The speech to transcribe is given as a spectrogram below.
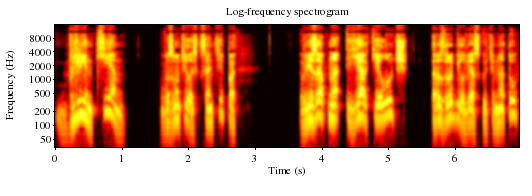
«Блин, Кен!» — возмутилась Ксантипа. Внезапно яркий луч разрубил вязкую темноту.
